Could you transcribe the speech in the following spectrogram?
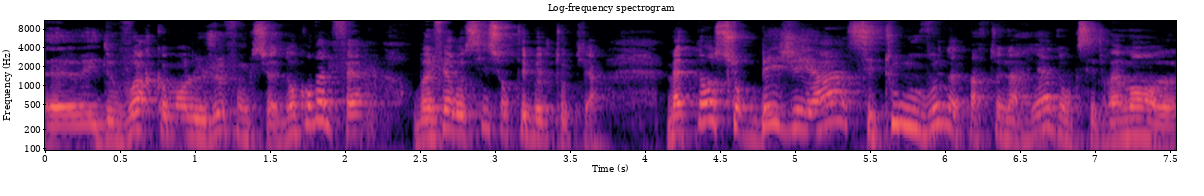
euh, et de voir comment le jeu fonctionne. Donc on va le faire. On va le faire aussi sur Tabletopia. Maintenant sur BGA, c'est tout nouveau notre partenariat, donc c'est vraiment euh,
